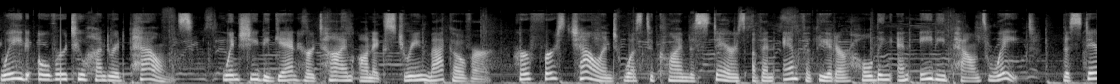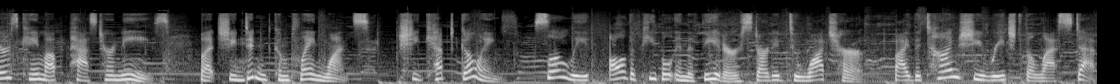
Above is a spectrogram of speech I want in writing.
weighed over 200 pounds. When she began her time on Extreme Makeover, her first challenge was to climb the stairs of an amphitheater holding an 80 pounds weight. The stairs came up past her knees, but she didn't complain once. She kept going. Slowly, all the people in the theater started to watch her. By the time she reached the last step,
